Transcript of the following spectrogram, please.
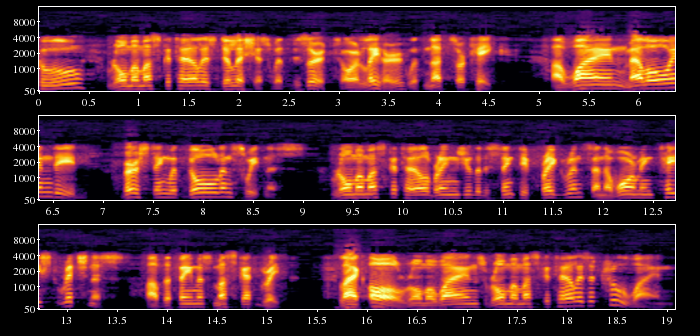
cool, Roma Muscatel is delicious with dessert or later with nuts or cake. A wine mellow indeed, bursting with golden sweetness. Roma Muscatel brings you the distinctive fragrance and the warming taste richness of the famous Muscat grape. Like all Roma wines, Roma Muscatel is a true wine,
